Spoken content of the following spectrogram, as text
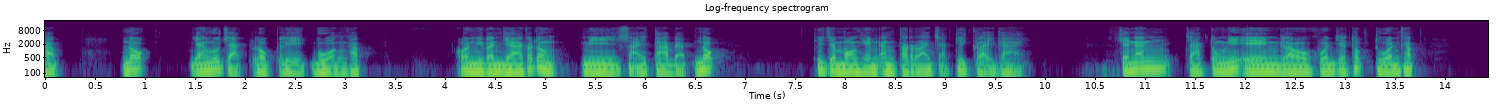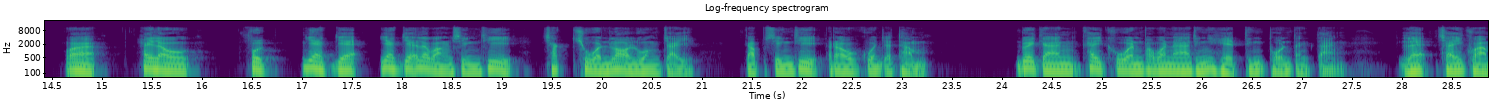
ครับ นก ยังรู้จักหลบหลีกบ่วงครับ คนมีปัญญาก็ต้องมีสายตาแบบนก ที่จะมองเห็นอันตรายจากที่ไกลได้ ฉะนั้นจากตรงนี้เองเราควรจะทบทวนครับ ว่าให้เราฝึกแยกแยะ แยกแยะระหว่างสิ่งที่ชักชวนล่อลวงใจ กับสิ่งที่เราควรจะทำด้วยการไข้ควรภาวนาถึงเหตุถึงผลต่างๆ และใช้ความ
